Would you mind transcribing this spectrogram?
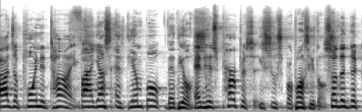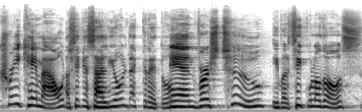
God's appointed time fallas el tiempo de Dios and His purposes. y sus propósitos. So the decree came out, Así que salió el decreto and verse 2 y versículo 2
